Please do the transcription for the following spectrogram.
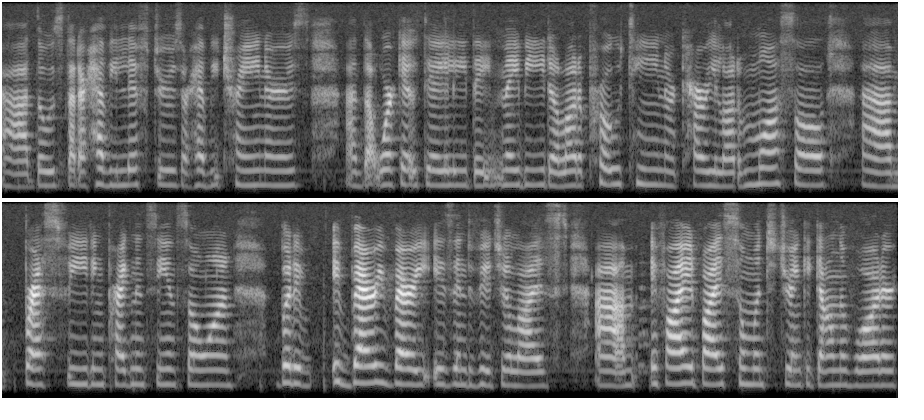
uh, those that are heavy lifters or heavy trainers uh, that work out daily, they maybe eat a lot of protein or carry a lot of muscle, um, breastfeeding, pregnancy, and so on. But it, it very, very is individualized. Um, if I advise someone to drink a gallon of water,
